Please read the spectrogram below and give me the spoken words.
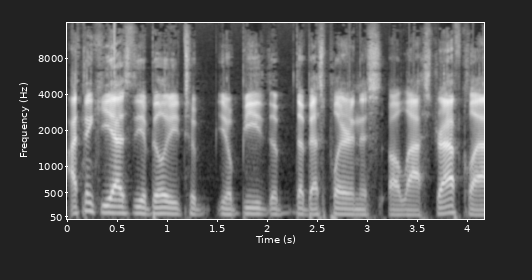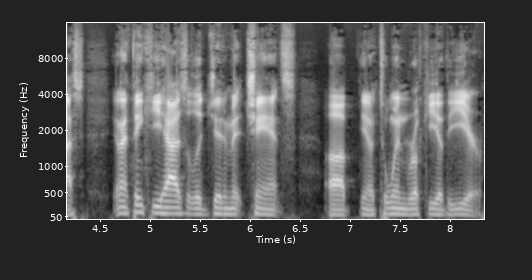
I think he has the ability to, you know, be the the best player in this uh, last draft class, and I think he has a legitimate chance, uh, you know, to win Rookie of the Year.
